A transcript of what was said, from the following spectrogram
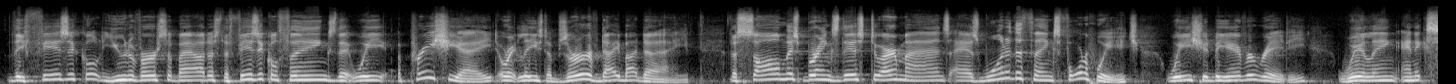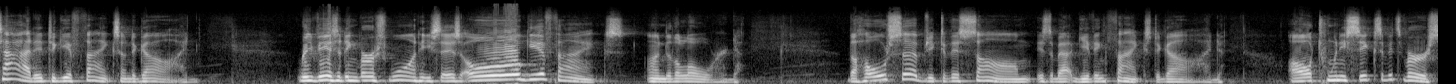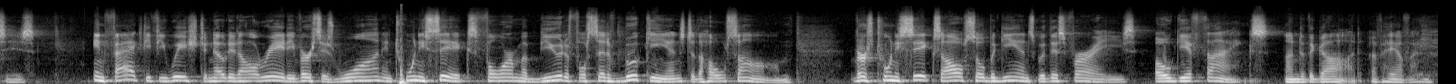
the physical universe about us, the physical things that we appreciate or at least observe day by day, the psalmist brings this to our minds as one of the things for which we should be ever ready, willing, and excited to give thanks unto God. Revisiting verse 1, he says, Oh, give thanks unto the Lord. The whole subject of this psalm is about giving thanks to God. All 26 of its verses in fact, if you wish to note it already, verses 1 and 26 form a beautiful set of bookends to the whole psalm. Verse 26 also begins with this phrase, Oh, give thanks unto the God of heaven.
